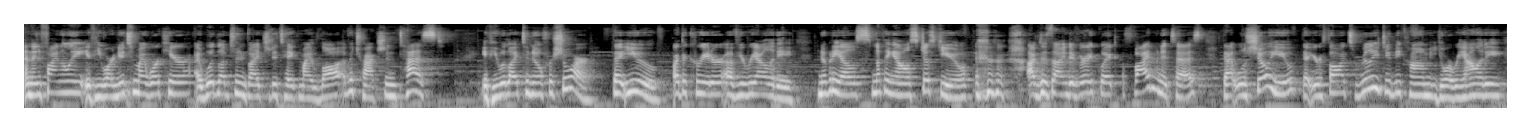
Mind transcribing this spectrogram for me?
And then finally, if you are new to my work here, I would love to invite you to take my law of attraction test. If you would like to know for sure that you are the creator of your reality, nobody else, nothing else, just you, I've designed a very quick five minute test that will show you that your thoughts really do become your reality.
